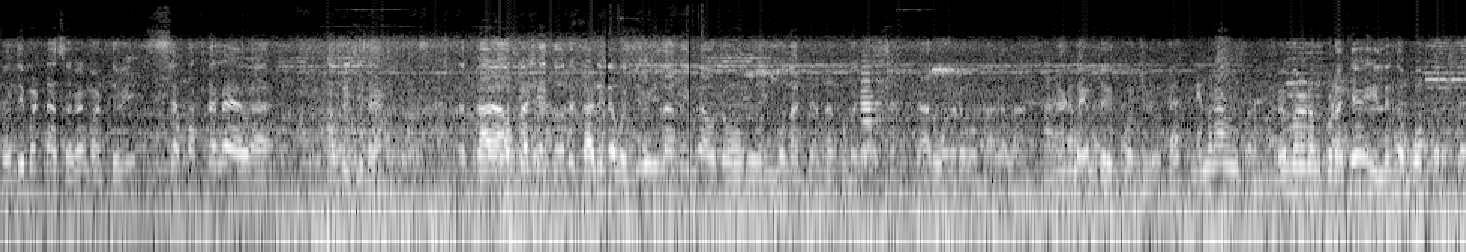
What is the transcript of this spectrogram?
ಪ್ರತಿಭಟನಾ ಸಭೆ ಮಾಡ್ತೀವಿ. ಇಲ್ಲ ಪಕ್ಕದಲ್ಲೇ ಆಫೀಸ್ ಇದೆ. ಅವಕಾಶ ಇತ್ತು ಅಂದ್ರೆ ಗಾಡಿನ ಹೋಗ್ತೀವಿ. ಇಲ್ಲ ಅಂದ್ರೆ ಇಲ್ಲ ಅವ್ರು ಒಂದು ಮೂರ್ನಾಲ್ಕು ಜನ ನಡ್ಕೊಂಡು ಹೋಗ್ತಾರೆ ಯಾರು ಹೊರಗಡೆ ಹೋಗಕ್ಕಾಗಲ್ಲ ಟೈಮ್ ತೆಗೆದುಕೊಳ್ತೀವಿ. ಮೆಮೊರಂಡಮ್ ಕೊಡಕ್ಕೆ ಇಲ್ಲಿಂದ ಹೋಗ್ತಾರೆ ಅಷ್ಟೇ.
